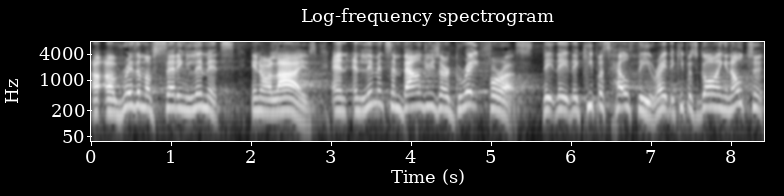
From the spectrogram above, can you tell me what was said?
a, a rhythm of setting limits in our lives. And, and limits and boundaries are great for us. They, they, they keep us healthy, right? They keep us going. And, ultimate,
